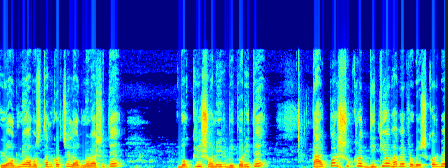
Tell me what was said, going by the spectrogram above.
লগ্নে অবস্থান করছে, লগ্ন রাশিতে, বক্রী শনির বিপরীতে। তারপর শুক্র দ্বিতীয়ভাবে প্রবেশ করবে,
